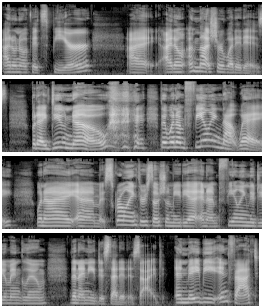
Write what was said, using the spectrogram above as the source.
I don't know if it's fear. I I don't I'm not sure what it is. But I do know that when I'm feeling that way, when I am scrolling through social media and I'm feeling the doom and gloom, then I need to set it aside. And maybe, in fact,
